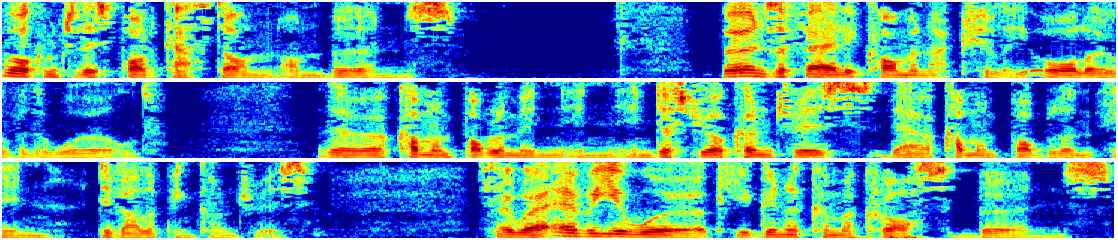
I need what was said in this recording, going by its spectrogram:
Welcome to this podcast on, on burns. Burns are fairly common actually all over the world. They're a common problem in, in industrial countries, they're a common problem in developing countries. So wherever you work, you're going to come across burns.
